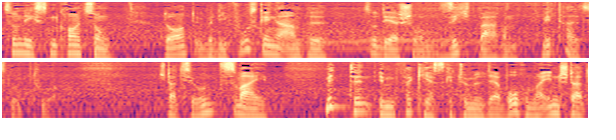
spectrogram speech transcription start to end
zur nächsten Kreuzung, dort über die Fußgängerampel zu der schon sichtbaren Metallskulptur. Station 2. Mitten im Verkehrsgetümmel der Bochumer Innenstadt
